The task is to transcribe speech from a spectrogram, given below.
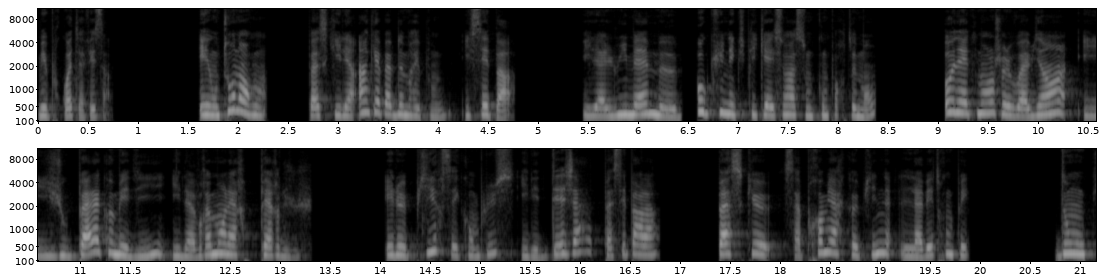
Mais pourquoi t'as fait ça? Et on tourne en rond, parce qu'il est incapable de me répondre. Il sait pas. Il a lui-même euh, aucune explication à son comportement. Honnêtement, je le vois bien, il joue pas la comédie, il a vraiment l'air perdu. Et le pire, c'est qu'en plus, il est déjà passé par là. Parce que sa première copine l'avait trompé. Donc,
